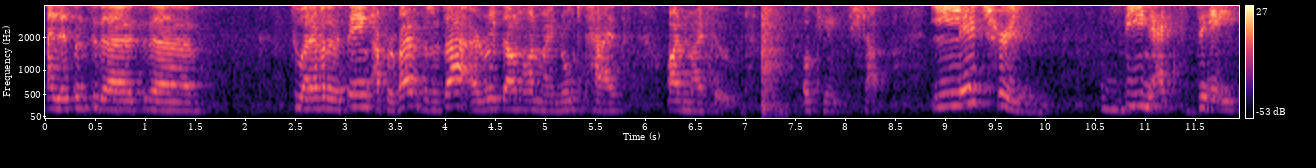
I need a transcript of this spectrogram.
I listened to the, to the, to whatever they were saying, Afro vibes, da da da. I wrote down on my notepad on my phone. Okay, sharp. Literally, the next day,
